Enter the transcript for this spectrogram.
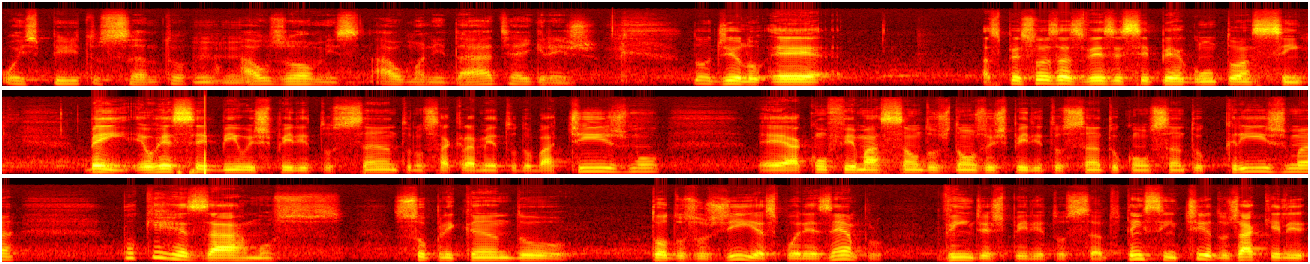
o Espírito Santo uhum. aos homens, à humanidade, à igreja. Dom Dilo, é, as pessoas às vezes se perguntam assim: bem, eu recebi o Espírito Santo no sacramento do batismo, é, a confirmação dos dons do Espírito Santo com o Santo Crisma. Por que rezarmos suplicando todos os dias, por exemplo, vinde Espírito Santo? Tem sentido, já que ele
